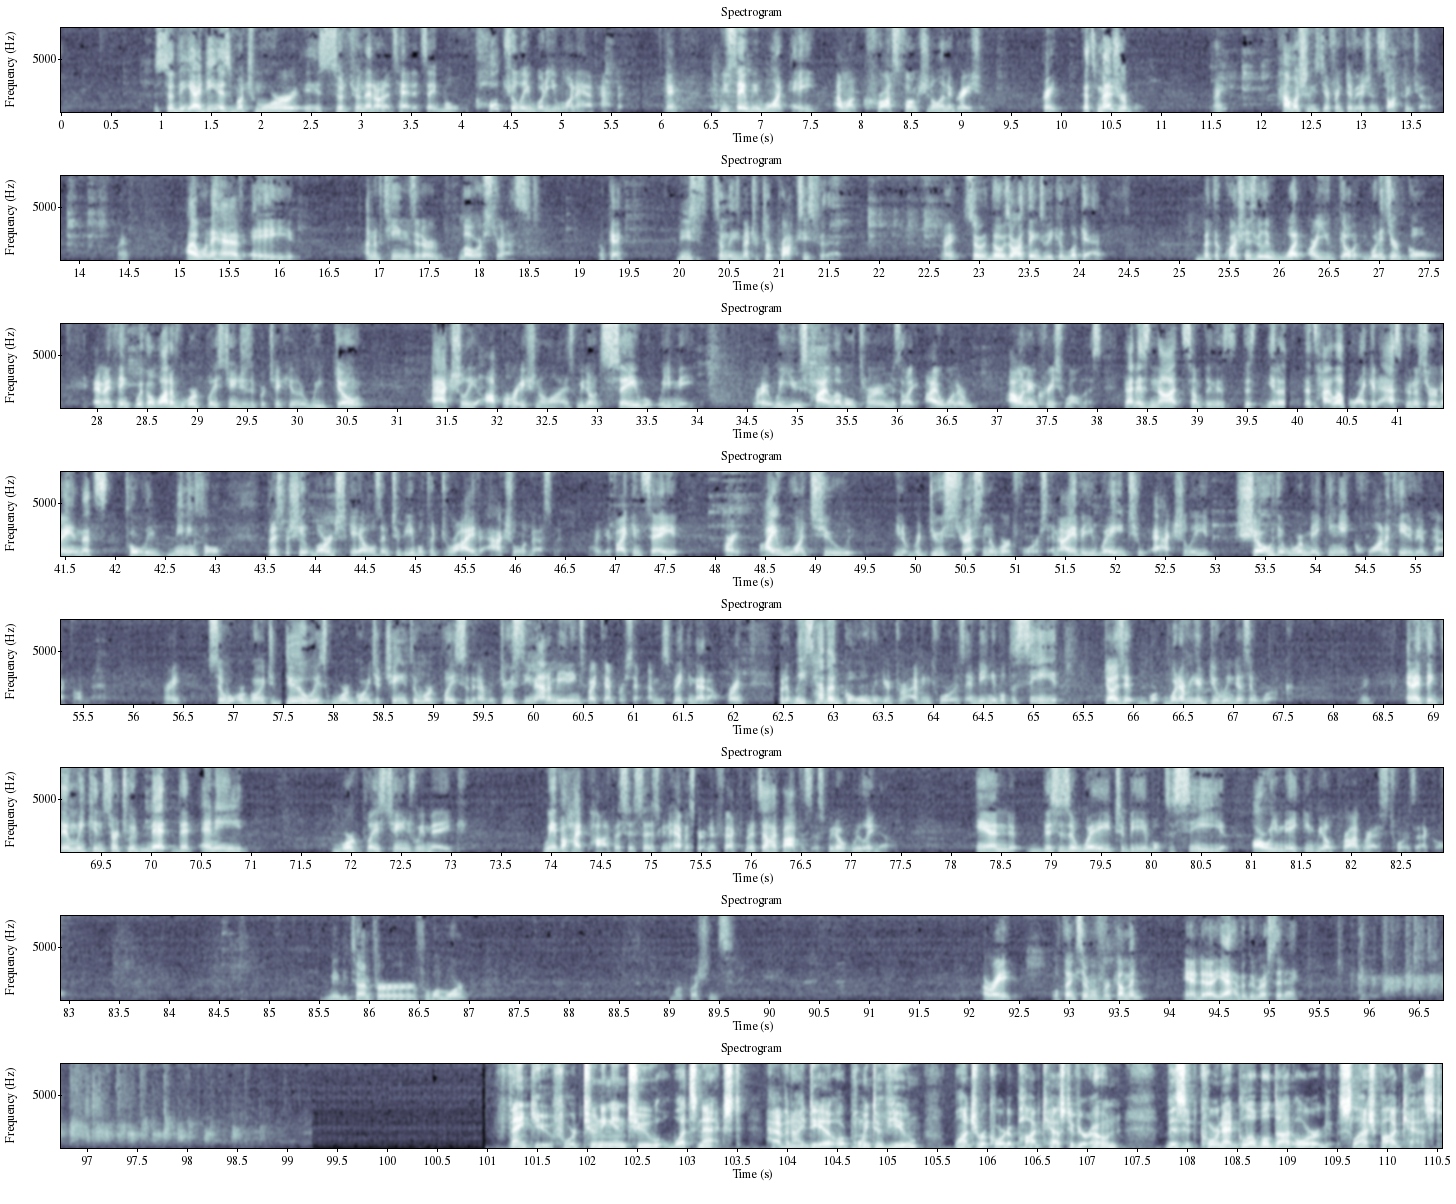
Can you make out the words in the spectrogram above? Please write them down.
so the idea is much more, is sort of turn that on its head and say, well, culturally, what do you want to have happen? Okay? You say we want a, I want cross-functional integration. Great, that's measurable, right? How much do these different divisions talk to each other, right? I want to have a, kind of teams that are lower stressed. Okay, these some of these metrics are proxies for that, right? So those are things we could look at. But the question is really, what are you going? What is your goal? And I think with a lot of workplace changes in particular, we don't actually operationalize. We don't say what we mean right? We use high level terms like I want to I want to increase wellness. That is not something that's, that's, you know that's high level. I could ask you in a survey, and that's totally meaningful. But especially at large scales, and to be able to drive actual investment, right? If I can say, all right, I want to you know reduce stress in the workforce, and I have a way to actually show that we're making a quantitative impact on that, right? So what we're going to do is we're going to change the workplace so that I reduce the amount of meetings by 10%. I'm just making that up, right? but at least have a goal that you're driving towards and being able to see does it work? Whatever you're doing, does it work? Right? And I think then we can start to admit that any workplace change we make, we have a hypothesis that it's going to have a certain effect, but it's a hypothesis. We don't really know. And this is a way to be able to see are we making real progress towards that goal? Maybe time for, for one more? More questions? All right. Well, thanks everyone for coming. And uh, yeah, have a good rest of the day. Thank you for tuning into What's Next. Have an idea or point of view? Want to record a podcast of your own? Visit corenetglobal.org slash podcast.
